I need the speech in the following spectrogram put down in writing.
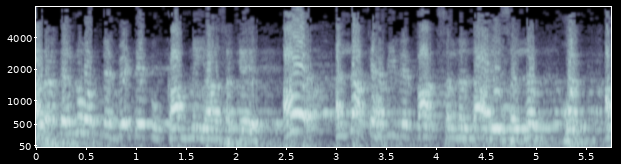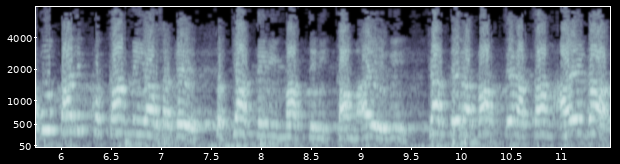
حضرت نو اپنے بیٹے کو کام نہیں آ سکے، اور اللہ کے حبیب پاک صلی اللہ علیہ وسلم خود ابو طالب کو کام نہیں آ سکے، تو کیا تیری ماں تیری کام آئے گی۔ کیا تیرا باپ تیرا کام آئے گا؟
